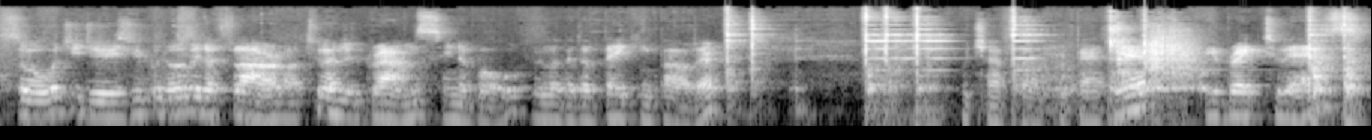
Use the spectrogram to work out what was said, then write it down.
So what you do is you put a little bit of flour, about 200 grams, in a bowl, a little bit of baking powder, which I've uh, prepared here. You break two eggs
